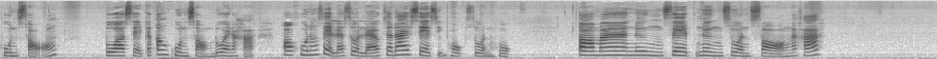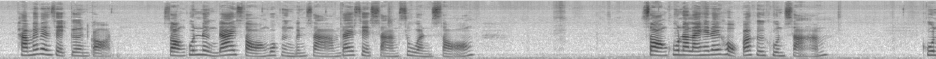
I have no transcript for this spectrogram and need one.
คูณ 2 ตัวเศษก็ต้องคูณ 2 ด้วยนะคะ พอคูณทั้งเศษและส่วนแล้วจะได้เศษ 16 ส่วน 6 ต่อมา 1 เศษ 1 ส่วน 2 นะคะทำให้เป็นเศษเกินก่อน 2คูณ1ได้ 2 บวก 1 เป็น 3 ได้เศษ 3 ส่วน 2 2คูณอะไรให้ได้ 6 ก็คือคูณ 3 คูณ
